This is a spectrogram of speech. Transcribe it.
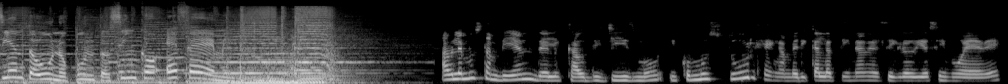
101.5 FM. Hablemos también del caudillismo y cómo surge en América Latina en el siglo XIX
